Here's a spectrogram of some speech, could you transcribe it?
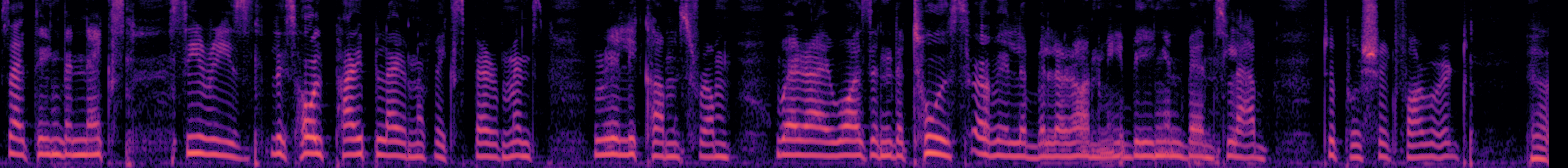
So I think the next series, this whole pipeline of experiments, really comes from where I was and the tools available around me, being in Ben's lab to push it forward. Yeah,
